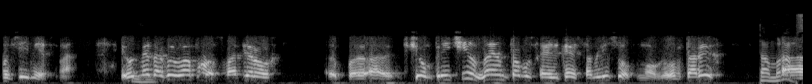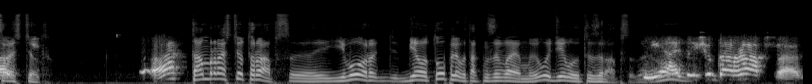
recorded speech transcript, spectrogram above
повсеместно. И вот у меня такой вопрос. Во-первых, а в чем причина? Наверное, потому что, конечно, там лесов много. Во-вторых... Там рапс а... растет. А? Там растет рапс. Его биотопливо, так называемое, его делают из рапса. Да? Нет, ну... это еще до рапса.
